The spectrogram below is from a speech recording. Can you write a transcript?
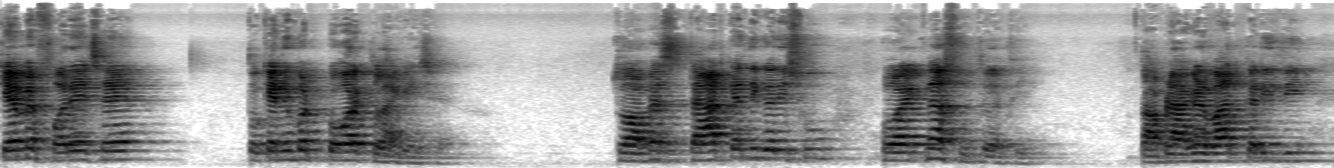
કેમ એ ફરે છે? તો કે એની ઉપર ટોર્ક લાગે છે. તો આપણે સ્ટાર્ટ ક્યાંથી કરીશું? ટોર્કના સૂત્રથી. તો આપણે આગળ વાત કરી હતી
